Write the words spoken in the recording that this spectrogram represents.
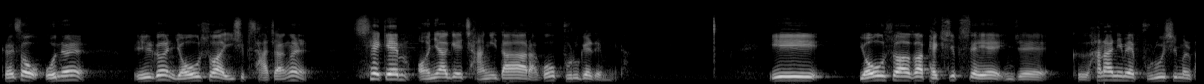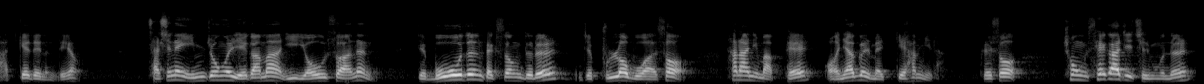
그래서 오늘 읽은 여호수아 24장을 세겜 언약의 장이다라고 부르게 됩니다. 이 여호수아가 110세에 이제 그 하나님의 부르심을 받게 되는데요. 자신의 임종을 예감한 이 여호수아는 이제 모든 백성들을 이제 불러 모아서 하나님 앞에 언약을 맺게 합니다. 그래서 총 세 가지 질문을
